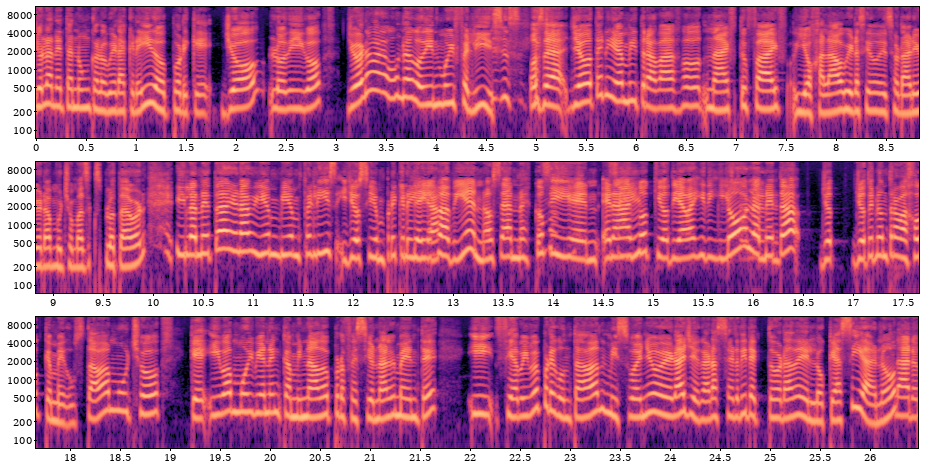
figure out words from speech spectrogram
yo la neta nunca lo hubiera creído porque yo, lo digo, yo era una godín muy feliz. O sea, yo tenía mi trabajo 9 to 5 y ojalá hubiera sido de ese horario, era mucho más explotador. Y la neta era bien, bien feliz y yo siempre creía... Que iba bien, o sea, no es como que era algo que odiabas y dijiste... No, la neta, yo, yo tenía un trabajo que me gustaba mucho, que iba muy bien encaminado profesionalmente y si a mí me preguntaban, mi sueño era llegar a ser directora de lo que hacía, ¿no? Claro.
